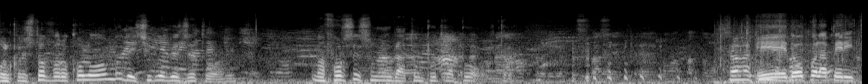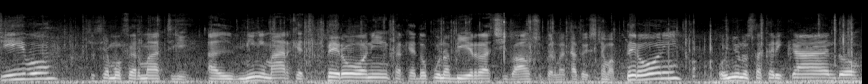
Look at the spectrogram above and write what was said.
o il Cristoforo Colombo dei cicloviaggiatori ma forse sono andato un po' troppo oltre. E dopo l'aperitivo ci siamo fermati al mini market Peroni perché dopo una birra ci va a un supermercato che si chiama Peroni. Ognuno sta caricando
